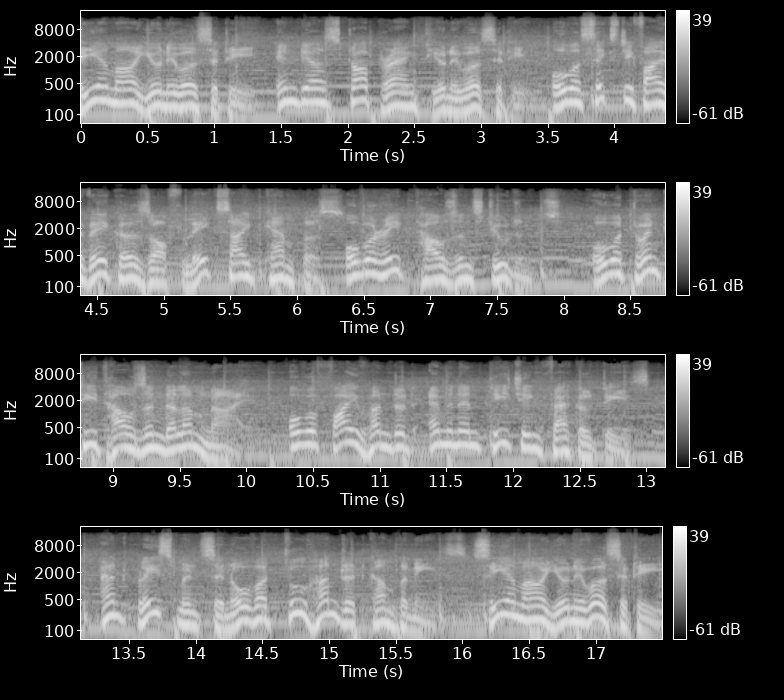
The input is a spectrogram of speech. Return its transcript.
CMR University, India's top ranked university. Over 65 acres of lakeside campus, over 8,000 students, over 20,000 alumni, over 500 eminent teaching faculties, and placements in over 200 companies. CMR University,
